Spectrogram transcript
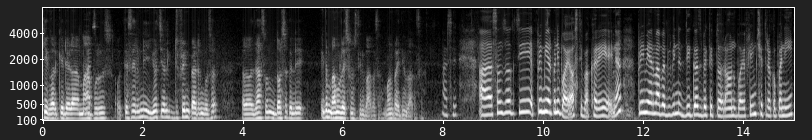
के घर के डेडा महापुरुष। अब त्यसरी नै यो चाहिँ अलिक डिफ्रेन्ट प्याटर्नको छ। र जहाँसम्म दर्शकहरूले एकदम राम्रो रेस्पोन्स दिनुभएको छ मन पराइदिनु भएको छ। हजुर। अ, संजोगजी प्रिमियर पनि भयो अस्ति भर्खरै होइन? प्रिमियरमा अब विभिन्न दिग्गज व्यक्तित्वहरू आउनुभयो फिल्म क्षेत्रको पनि।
